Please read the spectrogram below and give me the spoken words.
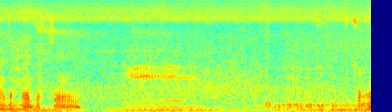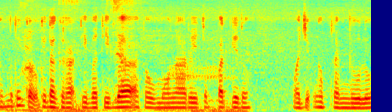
ada fiber cuy. Yang penting kalau kita gerak tiba-tiba atau mau lari cepat gitu wajib ngeprem dulu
